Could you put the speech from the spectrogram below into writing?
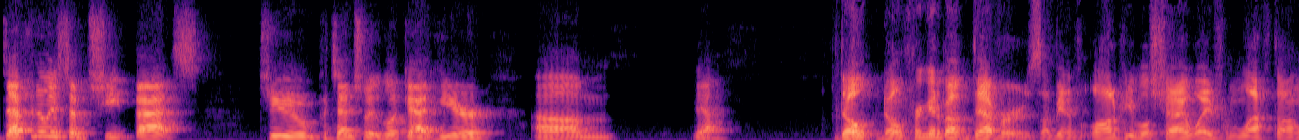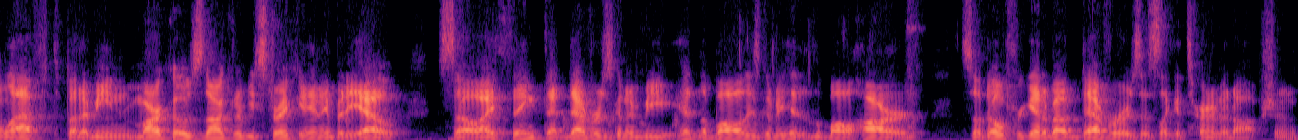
definitely some cheap bats to potentially look at here. Um, yeah. Don't don't forget about Devers. I mean, a lot of people shy away from left on left, but I mean, Marco's not going to be striking anybody out. So I think that Devers is going to be hitting the ball. He's going to be hitting the ball hard. So don't forget about Devers as like a tournament option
